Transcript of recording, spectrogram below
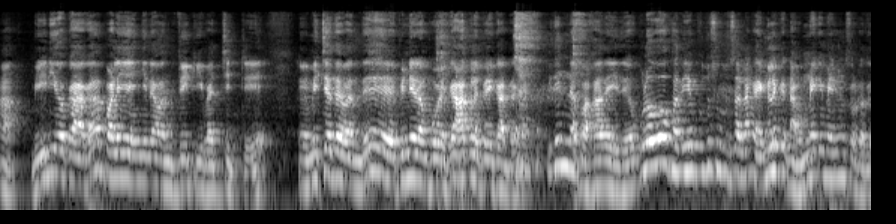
ஆ வீடியோக்காக பழைய இன்ஜினை வந்து தூக்கி வச்சுட்டு மிச்சத்தை வந்து பின்னிடம் போய்க்க ஆக்கில் போய் காட்டுறாங்க. இது என்னப்பா கதை இது? எவ்வளவோ கதையை புதுசு புதுசாலாம் எங்களுக்கு நான் உண்மைக்குமே என்னன்னு சொல்கிறது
